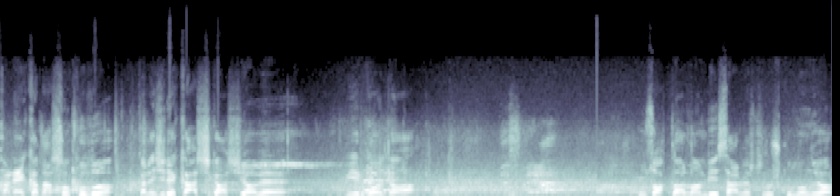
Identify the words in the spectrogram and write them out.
Kaleye kadar sokuldu. Kaleci de karşı karşıya ve bir gol daha. Uzaklardan bir serbest vuruş kullanılıyor.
